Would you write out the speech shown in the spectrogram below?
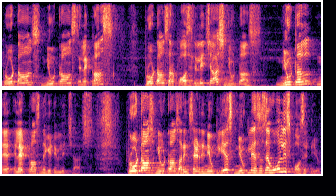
protons, neutrons, electrons. Protons are positively charged, neutrons neutral, ne electrons negatively charged. Protons, neutrons are inside the nucleus. Nucleus as a whole is positive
